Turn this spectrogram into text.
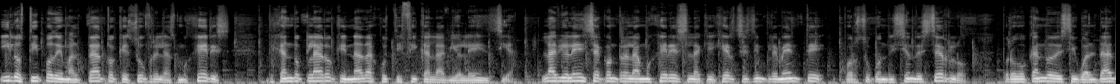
y los tipos de maltrato que sufren las mujeres, dejando claro que nada justifica la violencia. La violencia contra la mujer es la que ejerce simplemente por su condición de serlo, provocando desigualdad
